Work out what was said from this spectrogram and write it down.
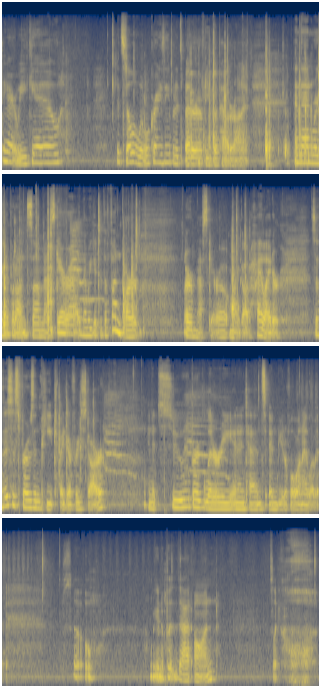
There we go. It's still a little crazy, but it's better after you put powder on it. And then we're going to put on some mascara, and then we get to the fun part. Or mascara, oh my god, highlighter. So this is Frozen Peach by Jeffree Star. And it's super glittery and intense and beautiful, and I love it. So we're going to put that on. It's like, oh.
